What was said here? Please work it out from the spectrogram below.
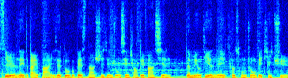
四人类的白发也在多个 Vesna 事件中现场被发现，但没有 DNA 可从中被提取。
